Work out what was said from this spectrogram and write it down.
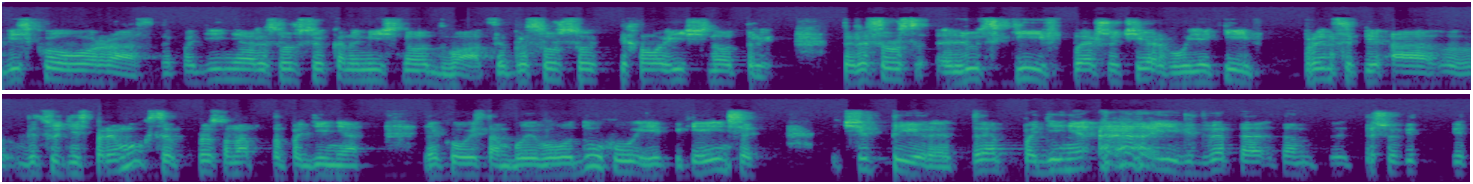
військового раз, це падіння ресурсу економічного два, це ресурсу технологічного три, це ресурс людський в першу чергу, який в принципі, а е, відсутність перемог це просто напросто падіння якогось там бойового духу і таке інше. Чотири це падіння і відверта там те, що від, від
